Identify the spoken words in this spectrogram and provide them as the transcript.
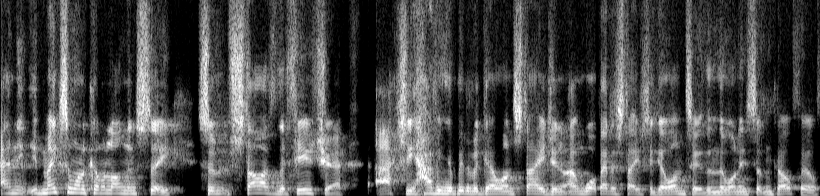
and it, it, makes them want to come along and see some stars of the future actually having a bit of a go on stage. And, and what better stage to go on to than the one in Sutton Coldfield?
